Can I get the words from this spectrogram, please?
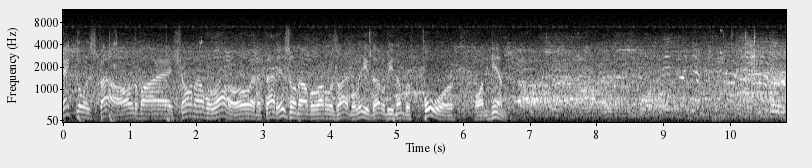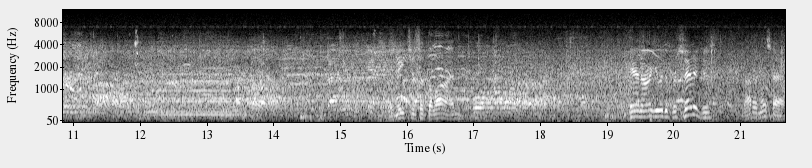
Tkachenko is fouled by Sean Alvarado, and if that is on Alvarado, as I believe, that'll be number four on him. Khomicius at the line. Can't argue with the percentages. Not in this half.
